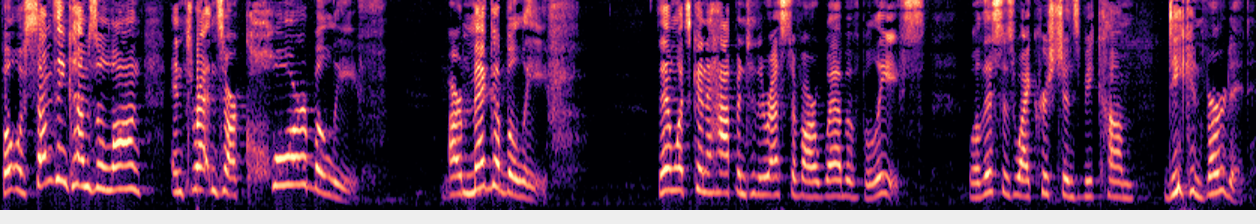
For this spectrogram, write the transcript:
But if something comes along and threatens our core belief, our mega belief, then what's going to happen to the rest of our web of beliefs? Well, this is why Christians become deconverted.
